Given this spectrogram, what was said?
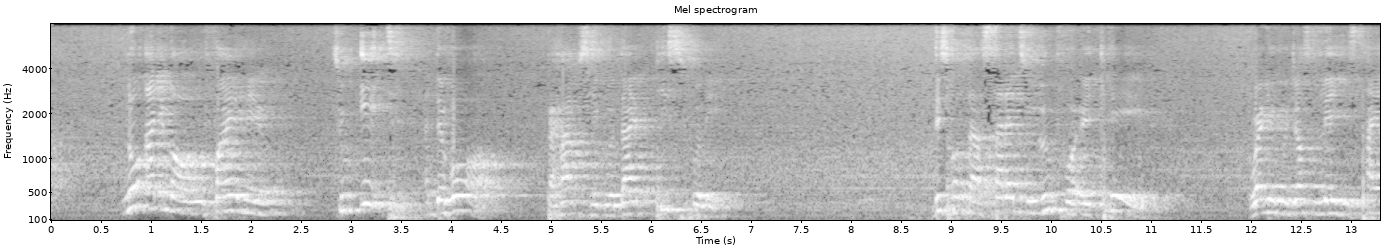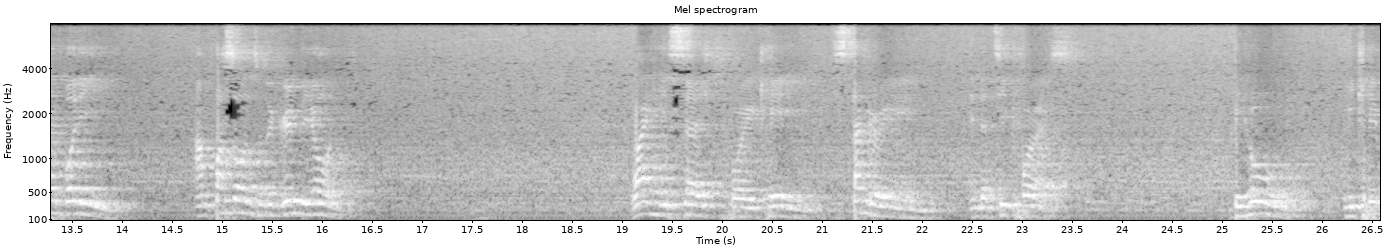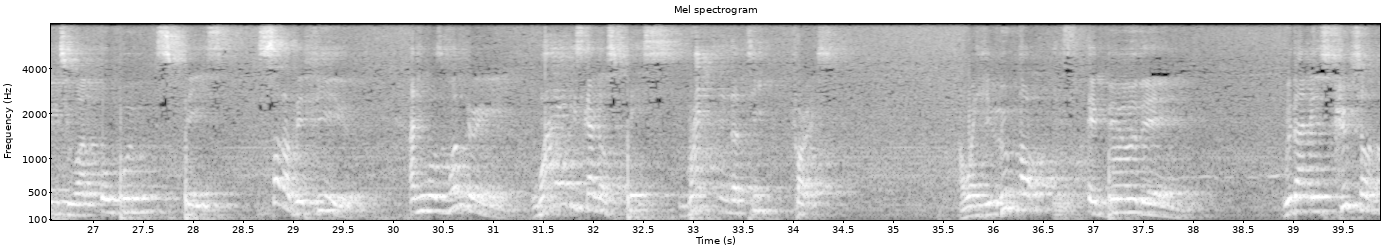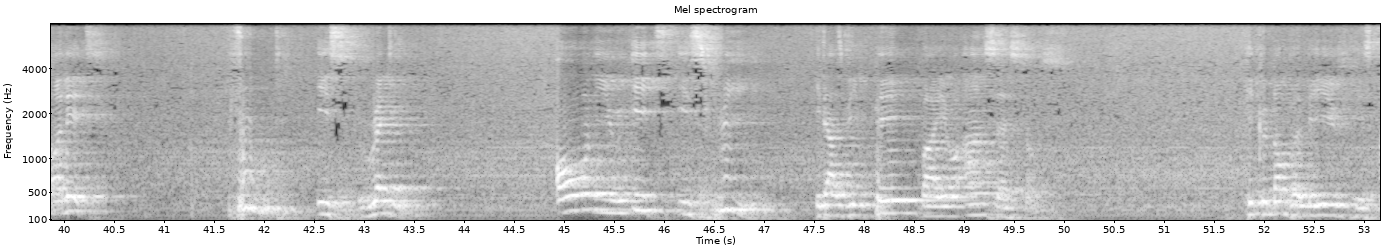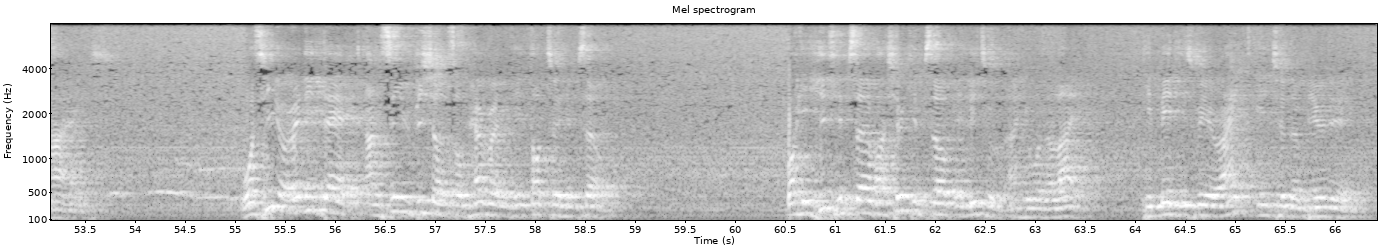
no animal will find him to eat and devour. Perhaps he could die peacefully. This hunter started to look for a cave where he could just lay his tired body and pass on to the great beyond. While he searched for a cave, staggering in the thick forest, behold, he came to an open space, sort of a field, and he was wondering why this kind of space right in the thick forest. And when he looked up, a building with an inscription on it Food is ready. All you eat is free. It has been paid by your ancestors. He could not believe his eyes. Was he already dead and seeing visions of heaven? He thought to himself. But he hit himself and shook himself a little, and he was alive. He made his way right into the building.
